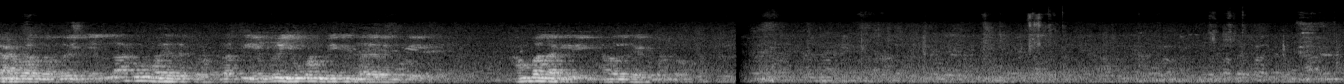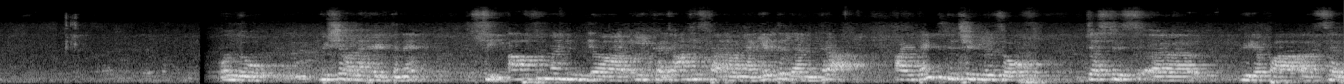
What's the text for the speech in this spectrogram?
ಕಾಣಬಾರ್ದು ಅಂದ್ರೆ ಎಲ್ಲರಿಗೂ ಮರ್ಯಾದೆ ಕೊಡು ಪ್ರತಿ ಎವ್ರಿ ಹ್ಯೂಮನ್ ಬೀಂಗ್ ಮರ್ಯಾದೆ ಕೊಡಿ. ಹಂಬಲ್ ಆಗಿರಿ ಅನ್ನೋದು ಹೇಳ್ಕೊಂಡು ಒಂದು ವಿಷಯವನ್ನ ಹೇಳ್ತೇನೆ. ಸಿ, ಆಫ್ಟರ್ ಮೈ ಈ ಖಜಾಂಚಿ ಸ್ಥಾನವನ್ನ ಗೆದ್ದ ನಂತರ I went the chambers of justice Veerappa sir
